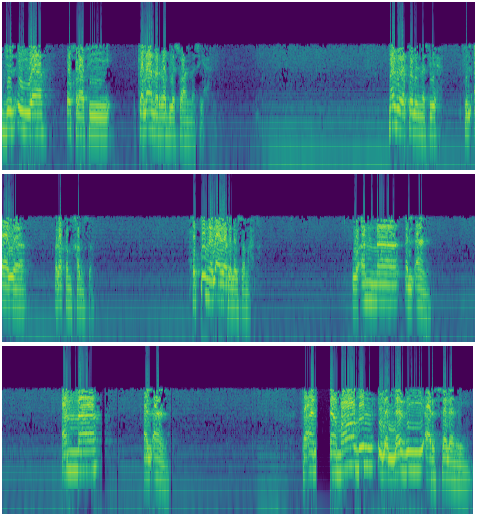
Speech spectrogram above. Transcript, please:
جزئية أخرى في كلام الرب يسوع المسيح. ماذا يقول المسيح في الآية رقم خمسة؟ حطوا لنا الآية لو سمحت. وأما الآن أما الآن فأنا ماض إلى الذي أرسلني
